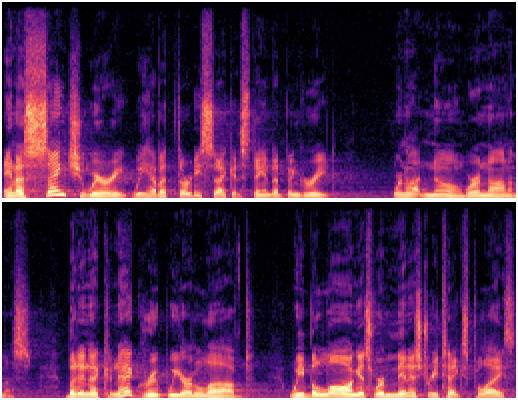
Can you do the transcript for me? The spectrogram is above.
In a sanctuary, we have a 30 second stand up and greet. We're not known, we're anonymous. But in a connect group, we are loved. We belong. It's where ministry takes place.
